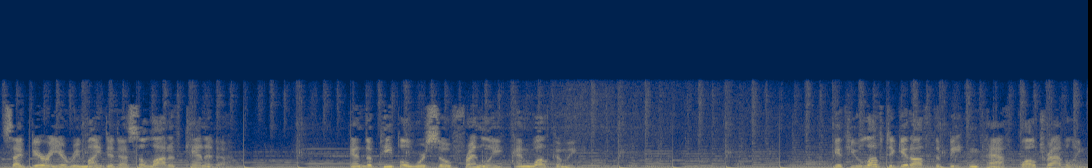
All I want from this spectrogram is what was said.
Siberia reminded us a lot of Canada. And the people were so friendly and welcoming. If you love to get off the beaten path while traveling,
